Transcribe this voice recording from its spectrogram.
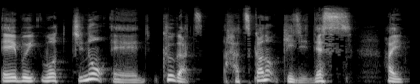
ー、AV ウォッチの、えー、9月20日の記事です。はい。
